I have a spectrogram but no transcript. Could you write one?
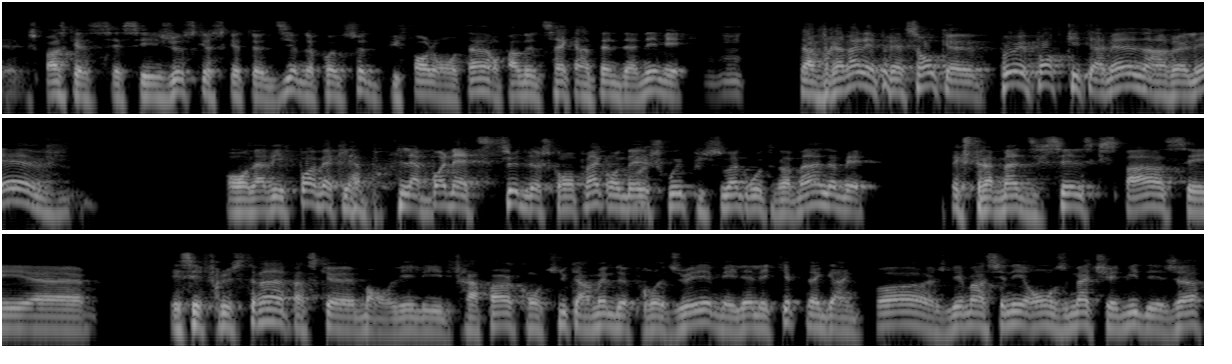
euh, je pense que c'est juste ce que tu as dit. On n'a pas vu ça depuis fort longtemps. On parle d'une cinquantaine d'années, mais mm-hmm. tu as vraiment l'impression que peu importe qui t'amène en relève, on n'arrive pas avec la, bonne attitude. Je comprends qu'on a échoué plus souvent qu'autrement, mais c'est extrêmement difficile ce qui se passe. Et euh, et c'est frustrant parce que, bon, les, frappeurs continuent quand même de produire, mais là, l'équipe ne gagne pas. Je l'ai mentionné, 11 matchs et demi déjà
